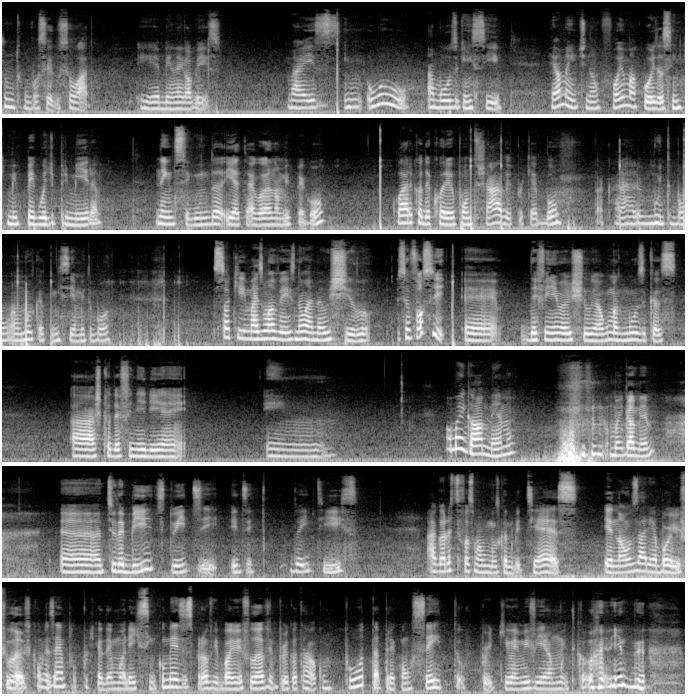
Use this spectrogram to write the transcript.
junto com você, do seu lado. E é bem legal ver isso. Mas em, uh, a música em si realmente não foi uma coisa assim que me pegou de primeira nem de segunda e até agora não me pegou. Claro que eu decorei o ponto-chave, porque é bom pra caralho, muito bom. A música em si é muito boa. Só que, mais uma vez, não é meu estilo. Se eu fosse é, definir meu estilo em algumas músicas, acho que eu definiria em. Oh my god, mesmo. oh my god, mesmo. Uh, to the beat, do Itzy, Itzy, do ATs. Agora, se fosse uma música do BTS, eu não usaria Boy With Love como exemplo, porque eu demorei cinco meses pra ouvir Boy With Love, porque eu tava com puta preconceito, porque o MV era muito colorido.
